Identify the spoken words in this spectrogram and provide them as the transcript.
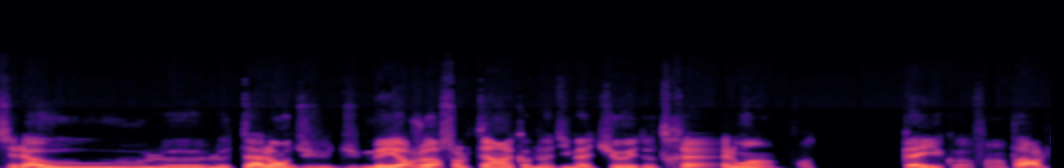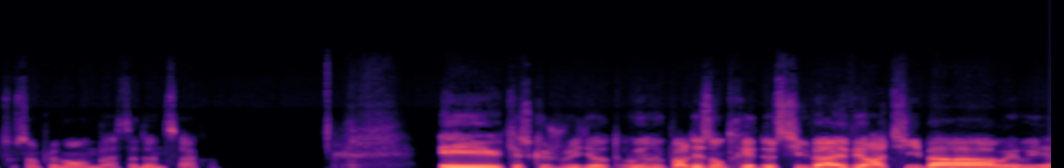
c'est là où le, talent du, meilleur joueur sur le terrain, comme le dit Mathieu, est de très loin. paye quoi, enfin parle tout simplement, bah ça donne ça quoi. Et qu'est-ce que je voulais dire Oui, on nous parle des entrées de Silva et Verratti. Bah oui, oui,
